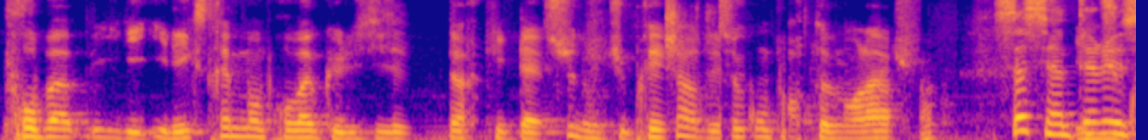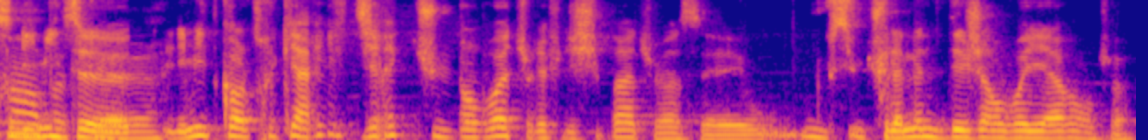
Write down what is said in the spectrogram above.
probable, il est, il est extrêmement probable que l'utilisateur clique là-dessus, donc tu précharges de ce comportement-là, tu vois. Ça, c'est coup, intéressant limite, parce que. euh, limite, quand le truc arrive, direct tu l'envoies, tu réfléchis pas, tu vois. C'est ou tu l'as même déjà envoyé avant, tu vois.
